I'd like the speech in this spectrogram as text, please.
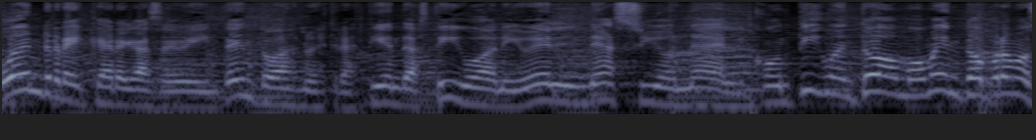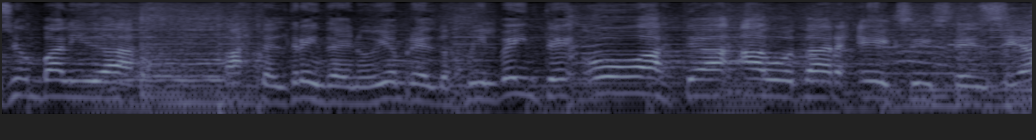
o en recargas de 20 en todas nuestras tiendas Tigo a nivel nacional. Contigo en todo momento, promoción válida hasta el 30 de noviembre del 2020 o hasta agotar existencia.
